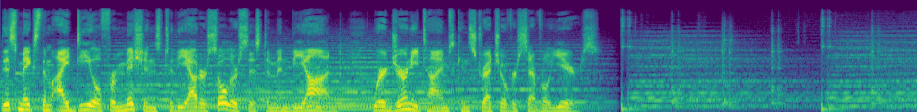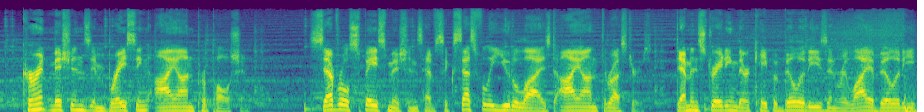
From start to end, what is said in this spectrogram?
This makes them ideal for missions to the outer solar system and beyond, where journey times can stretch over several years. Current missions embracing ion propulsion. Several space missions have successfully utilized ion thrusters, demonstrating their capabilities and reliability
